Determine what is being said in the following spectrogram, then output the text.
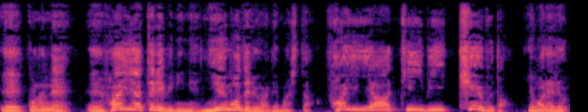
えー、このね、えー、Fire テレビにね、ニューモデルが出ました。Fire TV Cube と呼ばれる、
